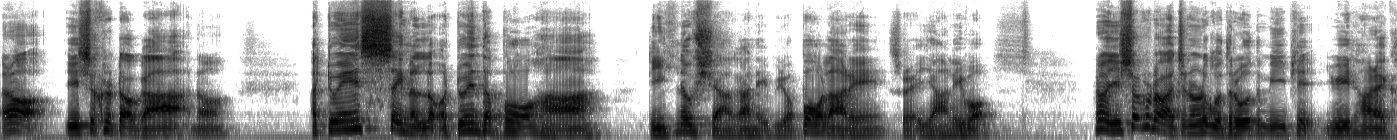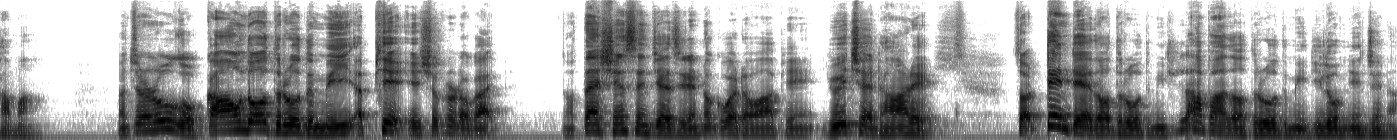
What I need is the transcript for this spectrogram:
အဲ့တော့ယေရှုခရစ်တော်ကနော်အတွင်းစိတ်နှလုံးအတွင်းသဘောဟာ ဒီနှုတ်ရှာကနေပြီးတော့ပေါ်လာတယ်ဆိုတဲ့အရာလေးပေါ့အဲ့တော့ယေရှုခရစ်တော်ကကျွန်တော်တို့ကိုသတို့သမီးဖြစ်ရွေးထားတဲ့အခါမှာနော်ကျွန်တော်တို့ကိုကောင်းသောသတို့သမီးအဖြစ်ယေရှုခရစ်တော်ကနော်တန်ရှင်းစင်ကြယ်စေတဲ့နှုတ်ကပတ်တော်အဖြစ်ရွေးချယ်ထားတယ်ဆိုတော့တင့်တယ်သောသတို့သမီးလှပသောသတို့သမီးဒီလိုမြင်ချင်တာ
